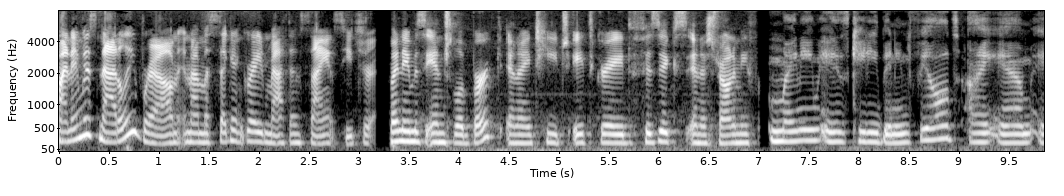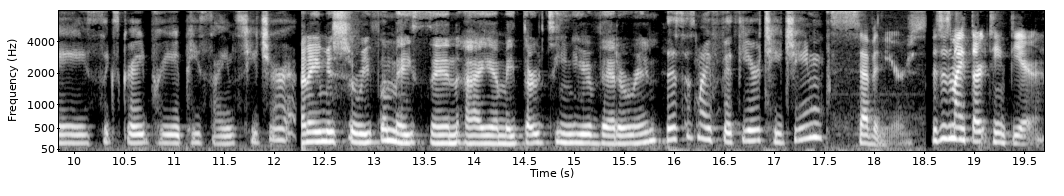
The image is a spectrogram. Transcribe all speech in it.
My name is Natalie Brown, and I'm a second grade math and science teacher. My name is Angela Burke, and I teach eighth grade physics and astronomy. My name is Katie Benningfield. I am a sixth grade pre AP science teacher. My name is Sharifa Mason. I am a 13 year veteran. This is my fifth year teaching. Seven years. This is my 13th year.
